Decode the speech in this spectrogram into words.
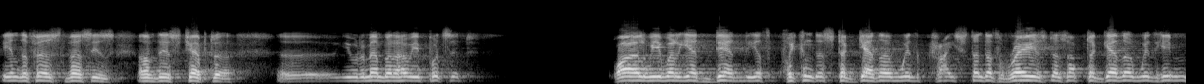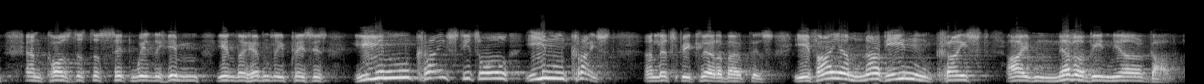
in the first verses of this chapter. Uh, you remember how he puts it? While we were yet dead, he hath quickened us together with Christ, and hath raised us up together with him, and caused us to sit with him in the heavenly places. In Christ, it's all in Christ. And let's be clear about this. If I am not in Christ, I've never been near God.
